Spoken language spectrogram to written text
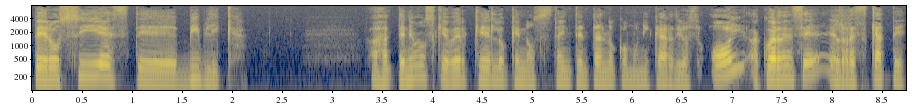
pero sí este, bíblica. tenemos que ver qué es lo que nos está intentando comunicar Dios. Hoy, acuérdense, el rescate,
